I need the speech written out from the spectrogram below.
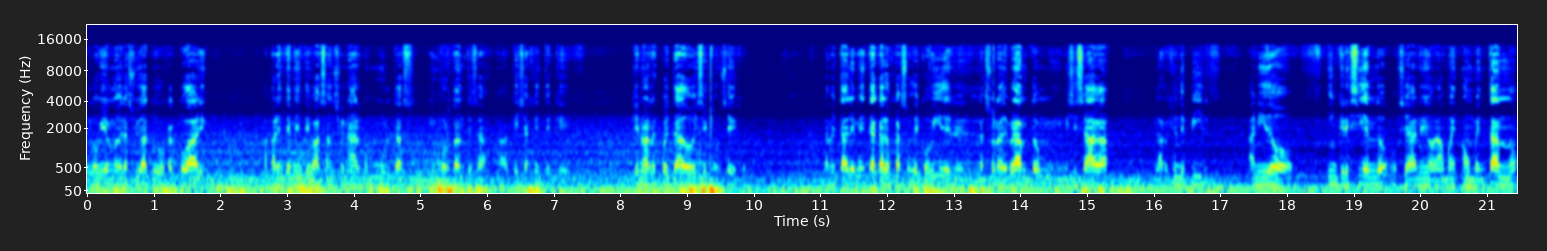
el gobierno de la ciudad tuvo que actuar aparentemente va a sancionar con multas importantes a, a aquella gente que, que, no ha respetado ese consejo. Lamentablemente acá los casos de COVID en la zona de Brampton y Mississauga, en la región de Peel, han ido increciendo, o sea, han ido aumentando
